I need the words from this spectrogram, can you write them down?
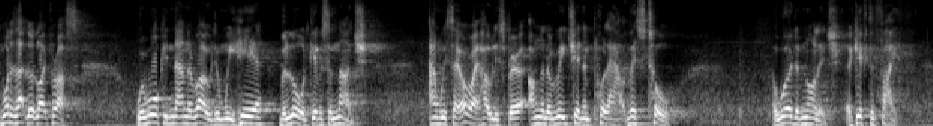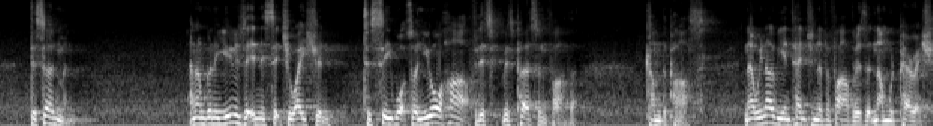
What does that look like for us? We're walking down the road and we hear the Lord give us a nudge. And we say, All right, Holy Spirit, I'm going to reach in and pull out this tool a word of knowledge, a gift of faith, discernment. And I'm going to use it in this situation to see what's on your heart for this, this person, Father, come to pass. Now we know the intention of the Father is that none would perish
